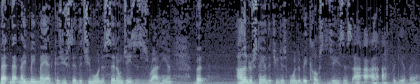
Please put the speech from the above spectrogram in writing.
That, that made me mad because you said that you wanted to sit on Jesus' right hand. But I understand that you just wanted to be close to Jesus. I, I, I forgive that.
